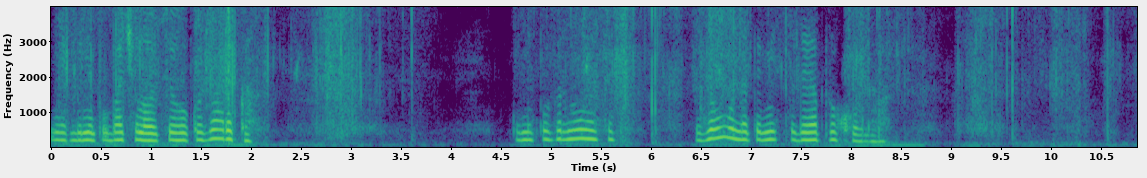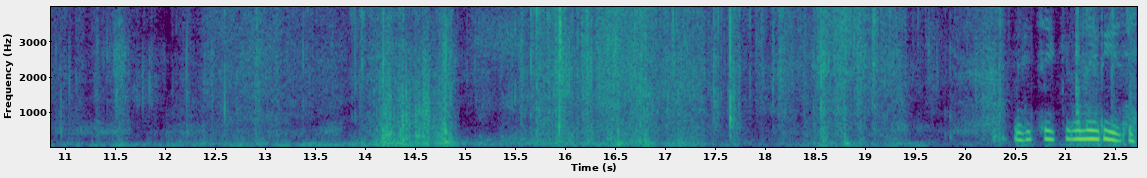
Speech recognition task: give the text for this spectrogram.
Якби не побачила оцього козарика, то не повернулася знову на те місце, де я проходила. Які вони різні.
